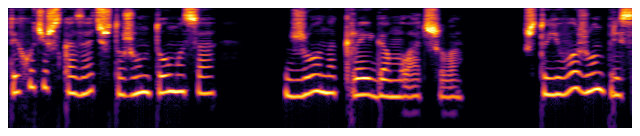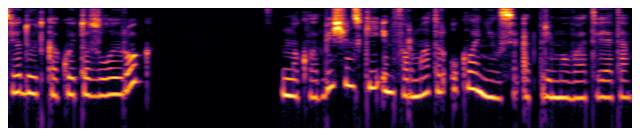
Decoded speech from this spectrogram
Ты хочешь сказать, что жен Томаса Джона Крейга-младшего, что его жен преследует какой-то злой рок? Но кладбищенский информатор уклонился от прямого ответа.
